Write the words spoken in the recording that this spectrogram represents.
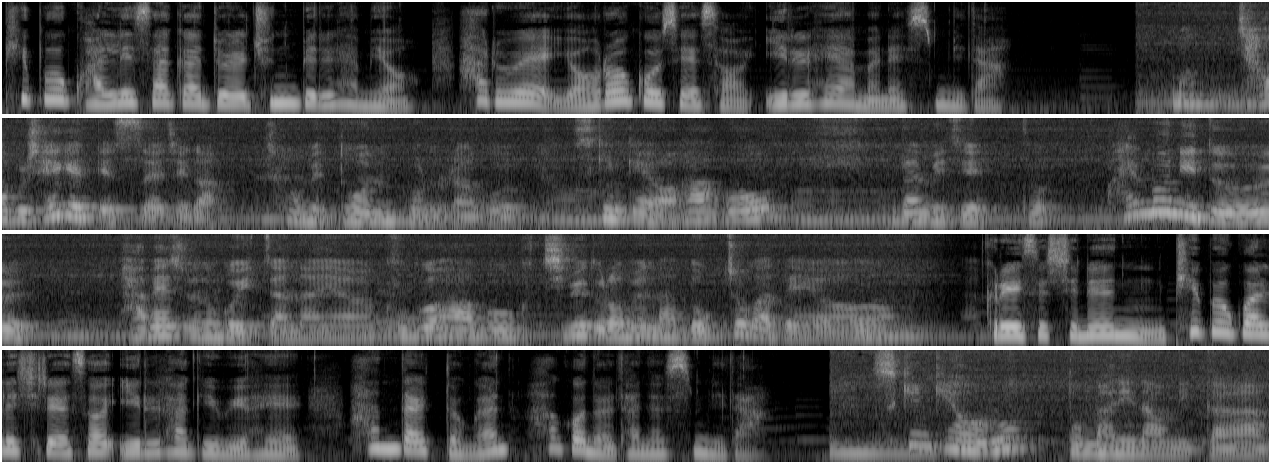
피부 관리사가 될 준비를 하며 하루에 여러 곳에서 일을 해야만 했습니다. 막 job을 세 개 뛰었어요. 제가 처음에 돈 버느라고 스킨케어 하고 그다음에 이제 그 할머니들 밥 해주는 거 있잖아요. 네. 그거 하고 그 집에 들어오면 나 녹초가 돼요. 그레이스 씨는 피부 관리실에서 일을 하기 위해 한 달 동안 학원을 다녔습니다. 스킨케어로 돈 많이 나오니까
